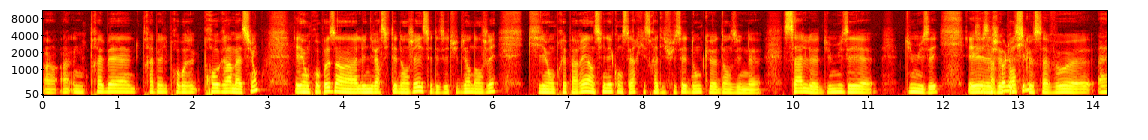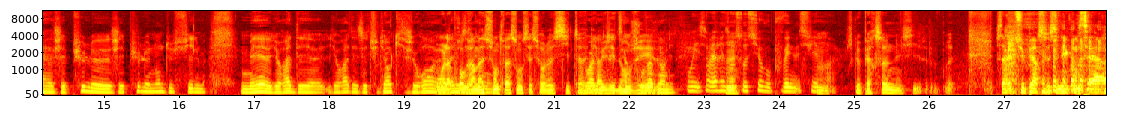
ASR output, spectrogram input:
Euh, un- un- une très belle, très belle pro- programmation. Et on propose un- à l'université d'Angers et c'est des étudiants d'Angers qui ont préparé un ciné-concert qui sera diffusé donc euh, dans une salle du musée euh, du musée et euh, je pense film que ça vaut euh, ah, j'ai plus le j'ai plus le nom du film mais euh, il y aura des euh, il y aura des étudiants qui joueront euh, Bon, la programmation, de toute façon, c'est sur le site Voilà, des musées d'Angers. Oui, sur les réseaux Ouais. sociaux, vous pouvez nous suivre. Hmm, Parce que personne ici. ouais. Ça va être super ce ciné-concert.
